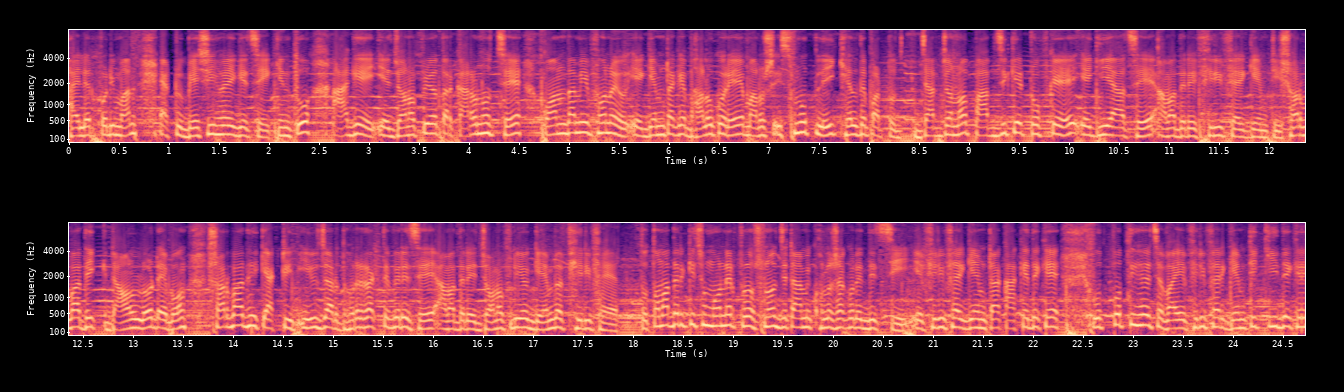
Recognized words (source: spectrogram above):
ফাইলের পরিমাণ একটু বেশি হয়ে গেছে। কিন্তু আগে, এর জনপ্রিয়তার কারণ হচ্ছে কম দামি ফোনেও এই গেমটাকে ভালো করে মানুষ স্মুথলি খেলতে পারতো, যার জন্য পাবজিকে টপকে এগিয়ে আছে আমাদের এই ফ্রি ফায়ার গেমটি। সর্বাধিক ডাউনলোড এবং সর্বাধিক অ্যাক্টিভ ইউজার ধরে রাখতে পেরেছে আমাদের এই জনপ্রিয় গেম বা ফ্রি ফায়ার তো তোমাদের কিছু মনের প্রশ্ন যেটা আমি খোলসা করে দিচ্ছি, এই ফ্রি ফায়ার গেমটা কাকে দেখে উৎপত্তি হয়েছে বা এই ফ্রি ফায়ার গেমটি কি দেখে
